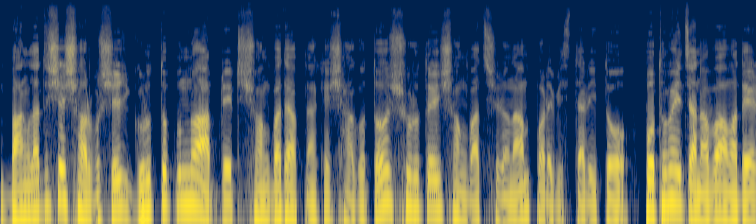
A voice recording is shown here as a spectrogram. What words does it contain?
বাংলাদেশের সর্বশেষ গুরুত্বপূর্ণ আপডেট সংবাদে আপনাকে স্বাগত। শুরুতেই সংবাদ শিরোনাম, পরে বিস্তারিত। প্রথমেই জানাব আমাদের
